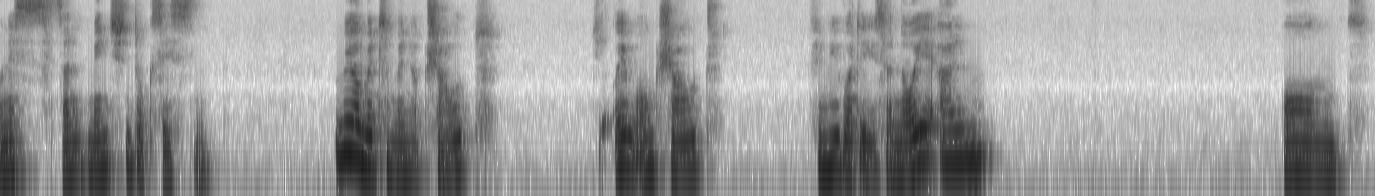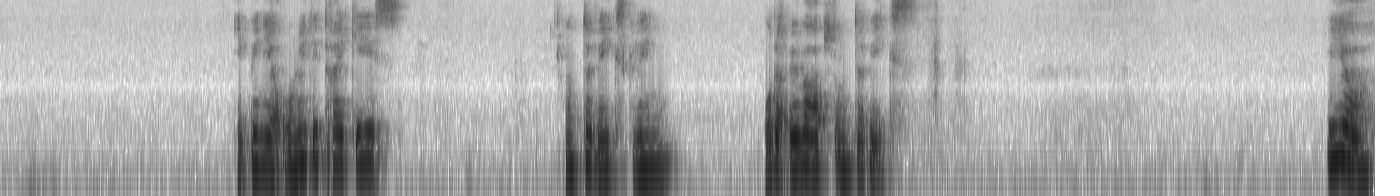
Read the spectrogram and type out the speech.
und es sind Menschen da gesessen. Wir haben jetzt einmal noch geschaut, die Alm angeschaut. Für mich war das eine neue Alm. Und ich bin ja ohne die drei Gs unterwegs gewesen oder überhaupt unterwegs. Ja,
